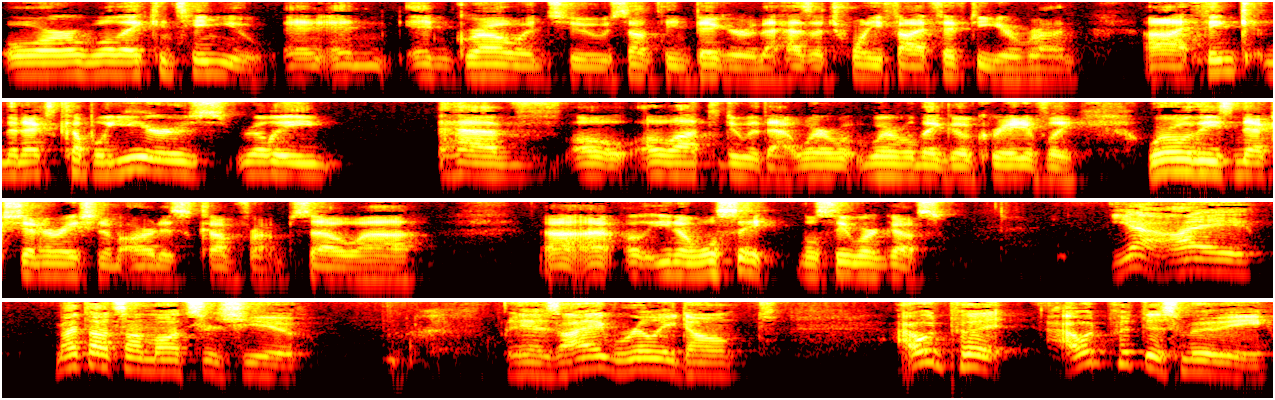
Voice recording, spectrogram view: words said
or will they continue and, and, and grow into something bigger that has a 25 50 year run? Uh, i think the next couple years really have a, a lot to do with that. Where where will they go creatively? Where will these next generation of artists come from? So uh, uh, you know we'll see. We'll see where it goes. Yeah, I my thoughts on Monsters U is I really don't. I would put I would put this movie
